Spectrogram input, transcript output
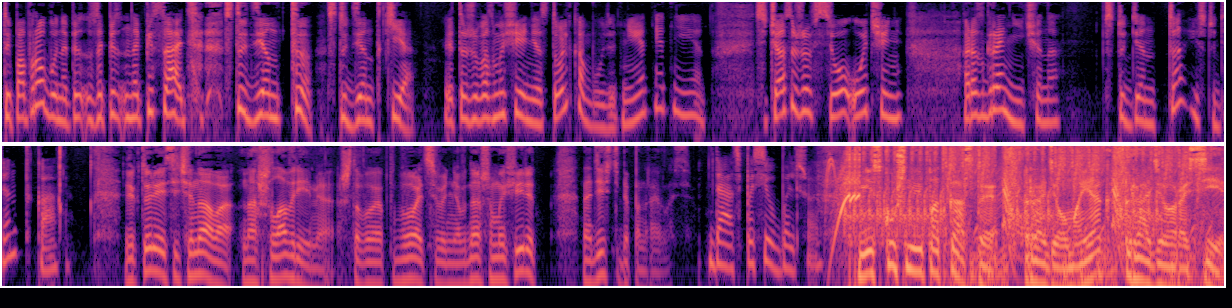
ты попробуй напи- написать студент, студентке. Это же возмущение столько будет? Нет, нет, нет. Сейчас уже все очень разграничено. Студент и студентка. Виктория Сеченава нашла время, чтобы побывать сегодня в нашем эфире. Надеюсь, тебе понравилось. Да, спасибо большое. Нескучные подкасты. Радио Маяк. Радио России.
